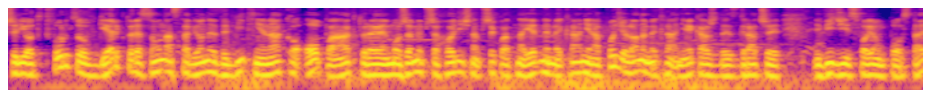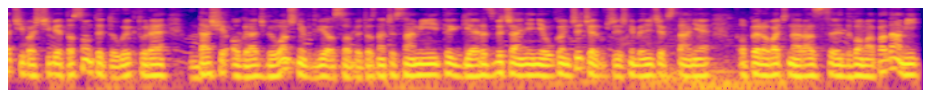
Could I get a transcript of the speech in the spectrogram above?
czyli od twórców gier, które są nastawione wybitnie na koopa, które możemy przechodzić na przykład na jednym ekranie, na podzielonym ekranie. Każdy z graczy widzi swoją postać i właściwie to są tytuły, które da się ograć wyłącznie w dwie osoby. To znaczy sami tych gier zwyczajnie nie ukończycie, bo przecież nie będziecie w stanie operować naraz dwoma padami.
